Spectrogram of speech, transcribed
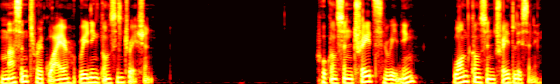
Mustn't require reading concentration. Who concentrates reading won't concentrate listening.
